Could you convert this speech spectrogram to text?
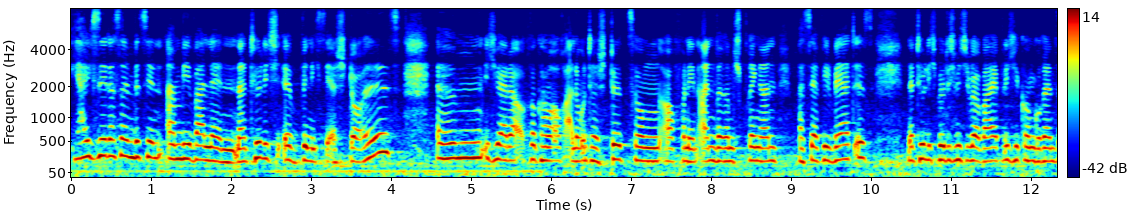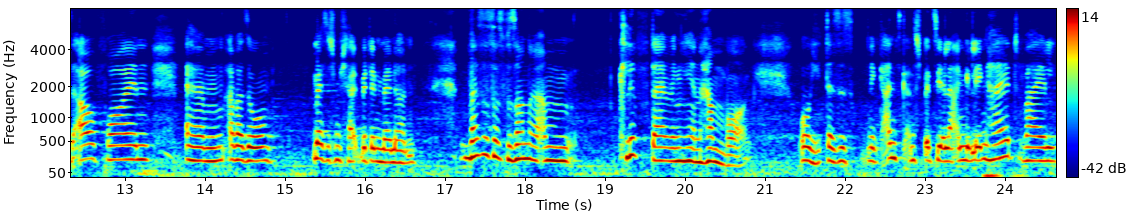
Ja, ich sehe das ein bisschen ambivalent. Natürlich äh, bin ich sehr stolz. Ähm, ich werde auch, bekomme auch alle Unterstützung, auch von den anderen Springern, was sehr viel wert ist. Natürlich würde ich mich über weibliche Konkurrenz auch freuen, ähm, aber so messe ich mich halt mit den Männern. Was ist das Besondere am Cliffdiving hier in Hamburg? Oh, das ist eine ganz, ganz spezielle Angelegenheit, weil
